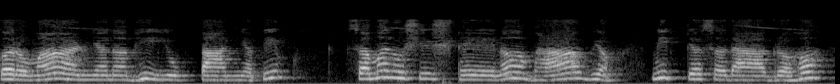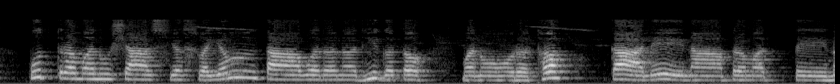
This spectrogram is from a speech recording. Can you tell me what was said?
कर्माण्यनभियुक्तान्यपि समनुशिष्ठेन भाव्यमित्यसदाग्रह पुत्रमनुशास्य स्वयम् तावदनधिगत मनोरथ कालेनाप्रमत्तेन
